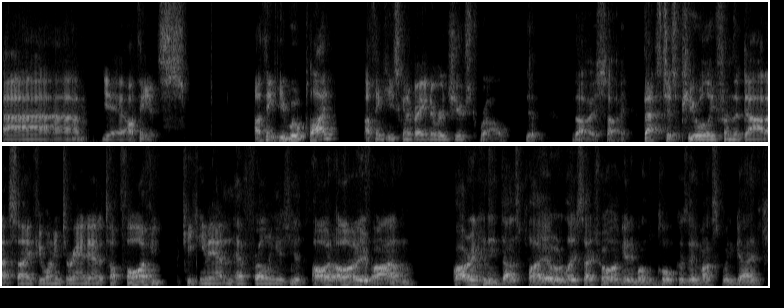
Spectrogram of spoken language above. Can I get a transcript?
Um, yeah, I think it's. I think he will play. I think he's going to be in a reduced role. Yep. Though, so that's just purely from the data. So if you want him to round out a top five, you kick him out and have Froling as your. I, I, um, I reckon he does play, or at least they try and get him on the court because they must win games.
